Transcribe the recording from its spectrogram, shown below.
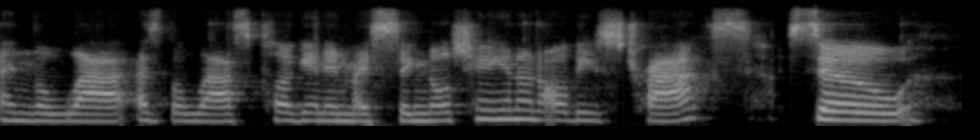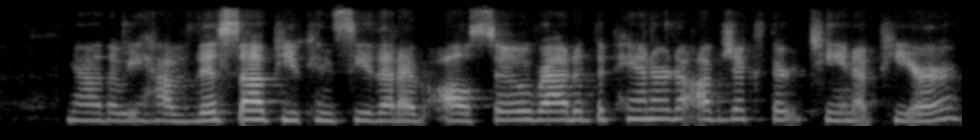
and the la as the last plugin in my signal chain on all these tracks. So now that we have this up, you can see that I've also routed the panner to object 13 up here.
